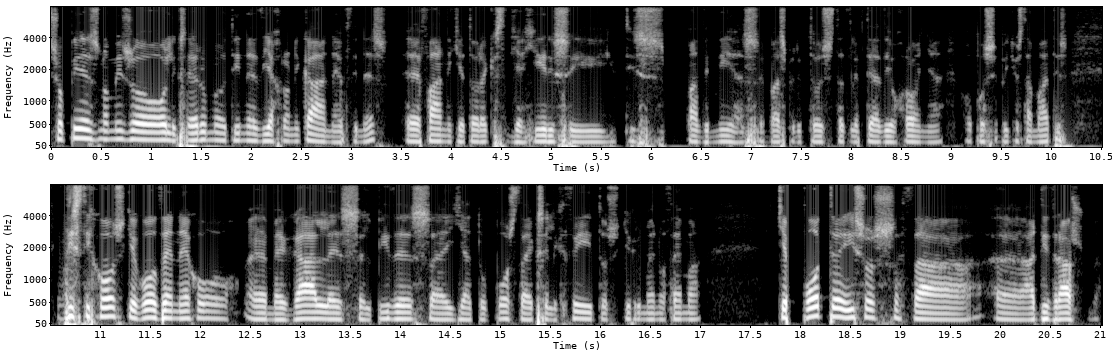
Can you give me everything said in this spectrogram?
τις οποίες νομίζω όλοι ξέρουμε ότι είναι διαχρονικά ανεύθυνες. Ε, φάνηκε τώρα και στη διαχείριση της πανδημίας, σε πάση περιπτώσει, τα τελευταία δύο χρόνια, όπως είπε και ο Σταμάτης. Δυστυχώς και εγώ δεν έχω ε, μεγάλες ελπίδες ε, για το πώς θα εξελιχθεί το συγκεκριμένο θέμα και πότε ίσως θα ε, αντιδράσουμε.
